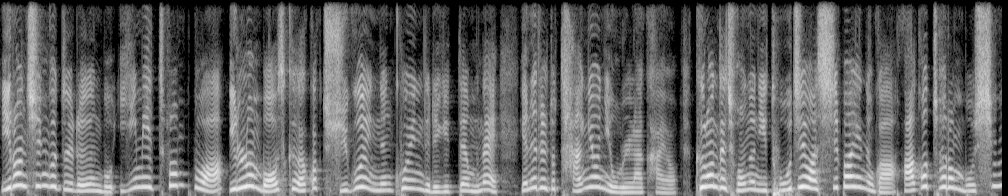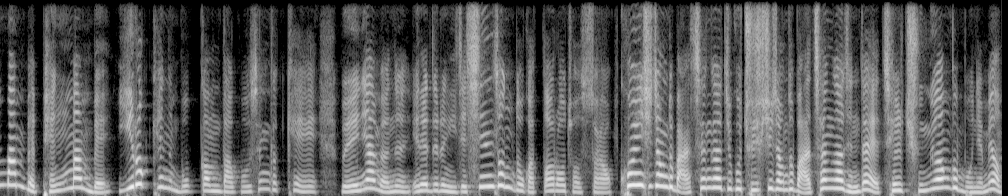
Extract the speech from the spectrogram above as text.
이런 친구들은 뭐 이미 트럼프와 일론 머스크가 꽉 쥐고 있는 코인들이기 때문에 얘네들도 당연히 올라가요. 그런데 저는 이 도지와 시바이누가 과거처럼 뭐 10만 배, 100만 배 이렇게는 못 간다고 생각해. 왜냐면은 얘네들은 이제 신선도가 떨어졌어요. 코인 시장도 마찬가지고 주식 시장도 마찬가지인데 제일 중요한 건 뭐냐면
